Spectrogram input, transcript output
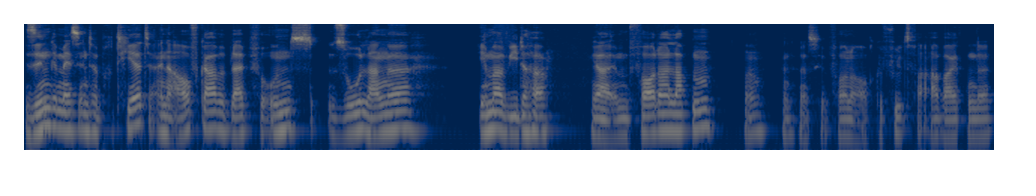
Sinngemäß interpretiert, eine Aufgabe bleibt für uns so lange immer wieder ja, im Vorderlappen. Ne? Das hier vorne auch gefühlsverarbeitende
